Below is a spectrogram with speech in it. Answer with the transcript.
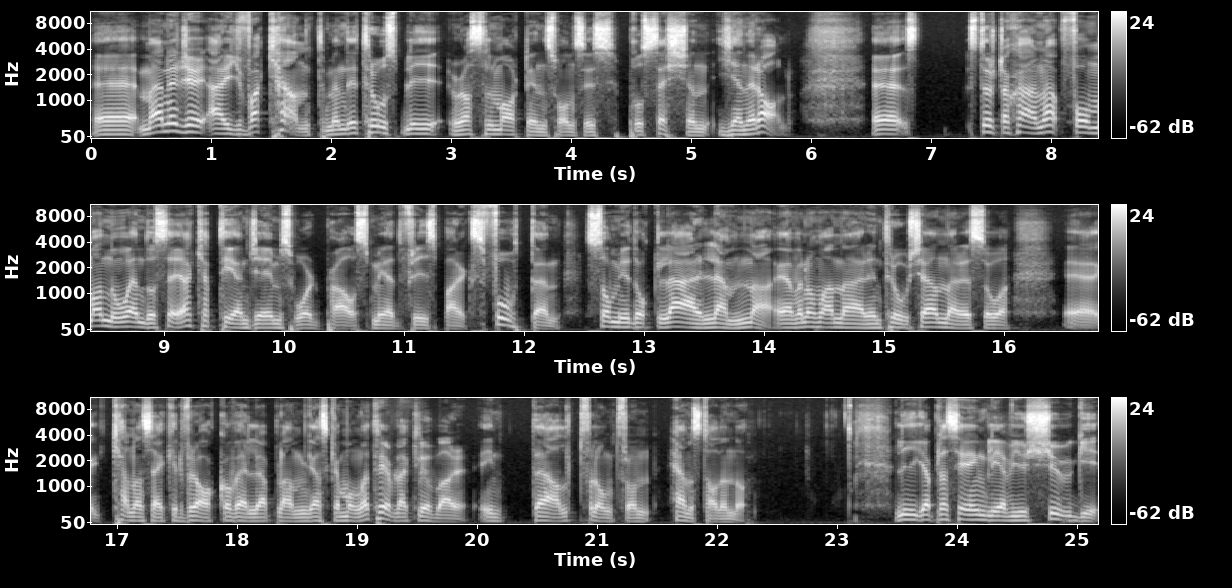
Eh, manager är ju vakant, men det tros bli Russell Martin, Swanseas possession-general. Eh, Största stjärna får man nog ändå säga kapten James Ward-Prowse med frisparksfoten, som ju dock lär lämna. Även om han är en trotjänare så eh, kan han säkert vraka och välja bland ganska många trevliga klubbar. Inte allt för långt från hemstaden då. Ligaplacering blev ju 20,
